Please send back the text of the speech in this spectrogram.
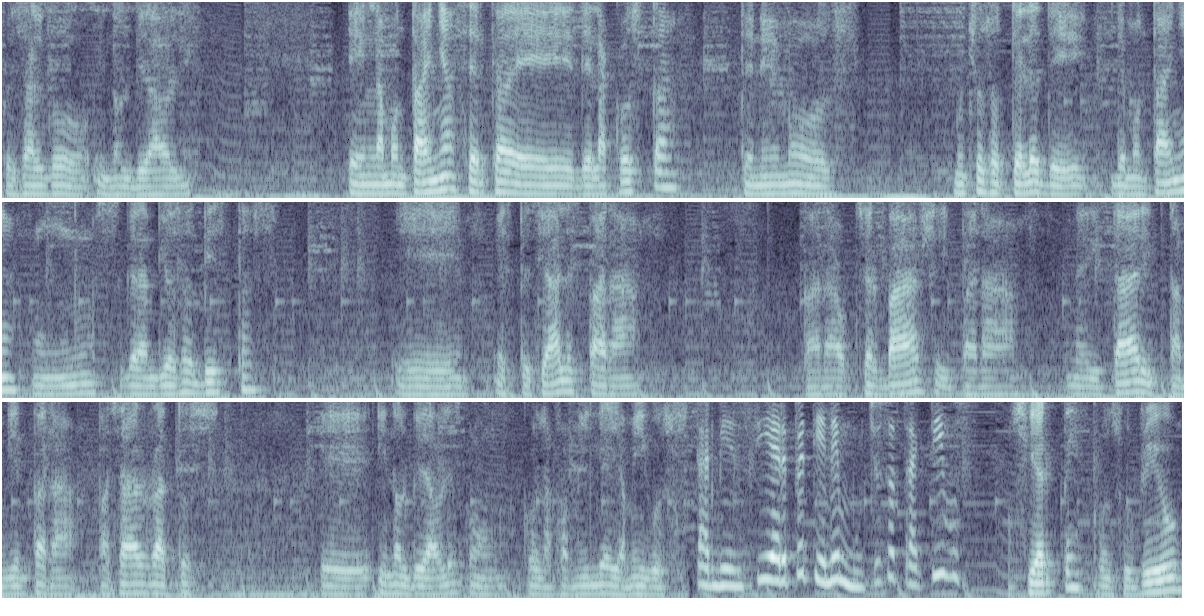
pues algo inolvidable. En la montaña, cerca de, la costa, tenemos muchos hoteles de, montaña con unas grandiosas vistas eh, especiales para, para observar y para meditar y también para pasar ratos eh, inolvidables con, con la familia y amigos. También Sierpe tiene muchos atractivos. Sierpe con su río,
